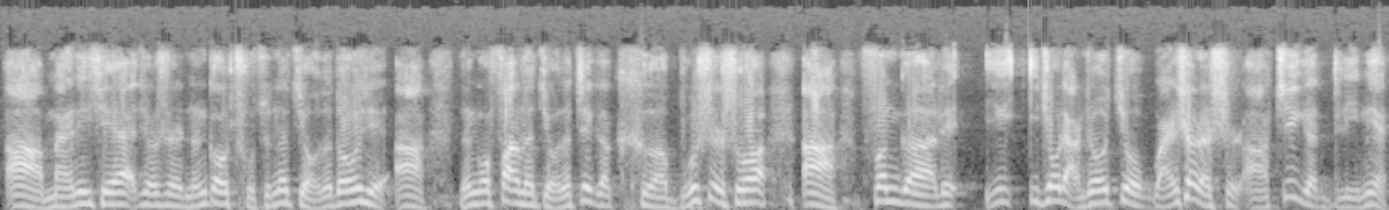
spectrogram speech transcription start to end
啊买那些就是能够储存的久的东西啊，能够放的久的，这个可不是说啊分个一一周两周就完事儿的。是啊，这个里面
